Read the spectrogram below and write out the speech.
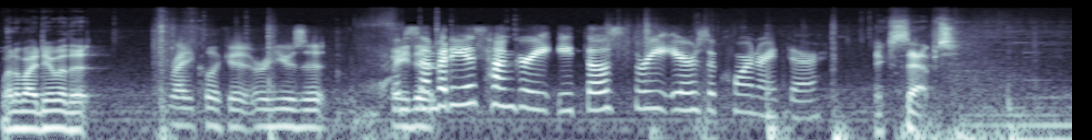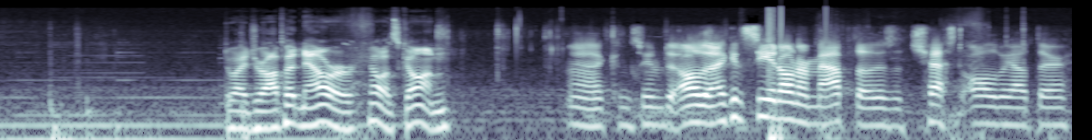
What do I do with it? Right click it or use it. If Read it. somebody is hungry, eat those three ears of corn right there. Accept. Do I drop it now or no? It's gone. Uh, I consumed it. Oh, I can see it on our map though. There's a chest all the way out there.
